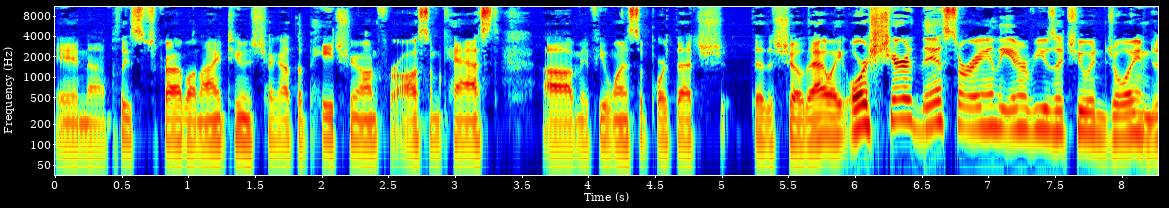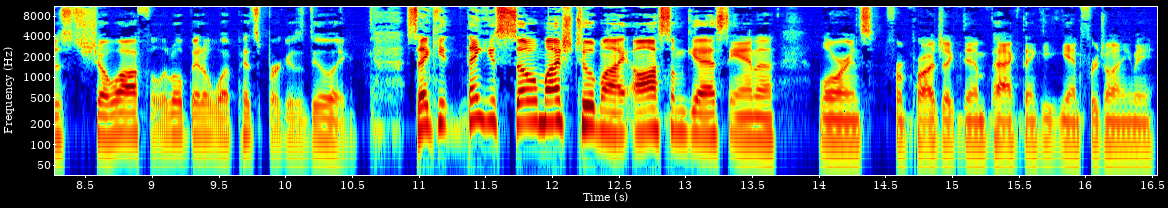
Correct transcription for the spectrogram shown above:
And uh, please subscribe on iTunes. Check out the Patreon for AwesomeCast um, if you want to support that sh- the show that way, or share this or any of the interviews that you enjoy and just show off a little bit of what Pittsburgh is doing. So thank you, thank you so much to my awesome guest Anna Lawrence from Project Impact. Thank you again for joining me.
